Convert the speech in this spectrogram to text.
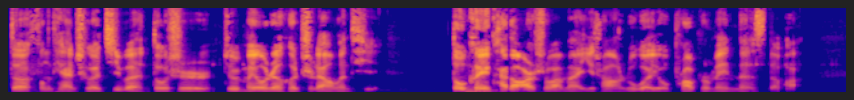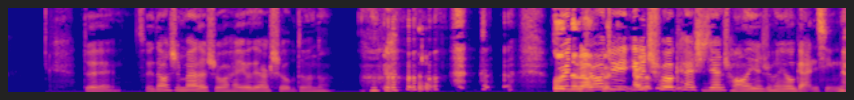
的丰田车，基本都是就没有任何质量问题，都可以嗯开到二十万迈以上，如果有 proper maintenance 的话。对，所以当时卖的时候还有点舍不得呢。不所是，你知道这一个车开时间长了也是很有感情的。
